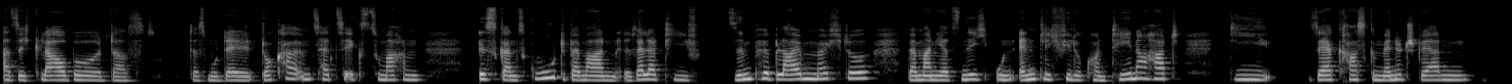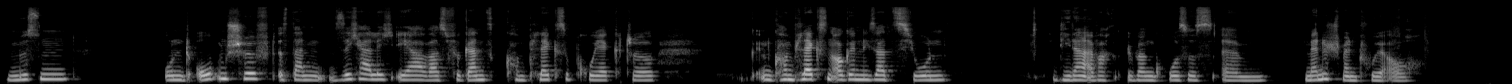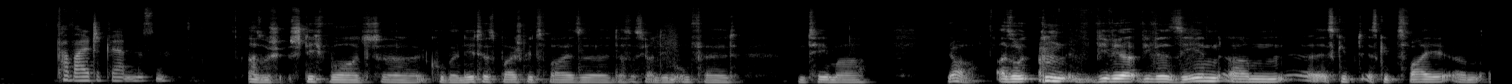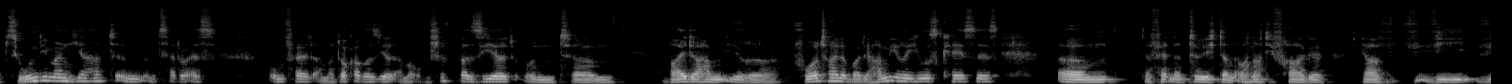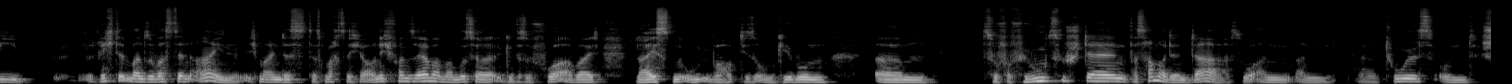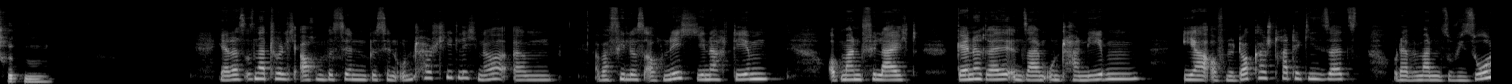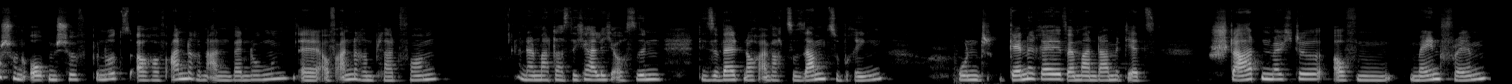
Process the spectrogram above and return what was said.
Also ich glaube, dass das Modell Docker im ZCX zu machen, ist ganz gut, wenn man relativ simpel bleiben möchte, wenn man jetzt nicht unendlich viele Container hat, die sehr krass gemanagt werden müssen. Und OpenShift ist dann sicherlich eher was für ganz komplexe Projekte, in komplexen Organisationen, die dann einfach über ein großes ähm, Management-Tool auch verwaltet werden müssen. Also Stichwort äh, Kubernetes beispielsweise, das ist ja in dem Umfeld ein Thema. Ja, also wie wir, wie wir sehen, ähm, es, gibt, es gibt zwei ähm, Optionen, die man hier hat im, im ZOS-Umfeld, einmal Docker-basiert, einmal OpenShift-basiert und ähm, Beide haben ihre Vorteile, beide haben ihre Use Cases. Ähm, da fällt natürlich dann auch noch die Frage, ja, wie, wie richtet man sowas denn ein? Ich meine, das, das macht sich ja auch nicht von selber. Man muss ja gewisse Vorarbeit leisten, um überhaupt diese Umgebung ähm, zur Verfügung zu stellen. Was haben wir denn da so an, an äh, Tools und Schritten? Ja, das ist natürlich auch ein bisschen, bisschen unterschiedlich. Ne? Ähm, aber vieles auch nicht, je nachdem, ob man vielleicht generell in seinem Unternehmen eher auf eine Docker-Strategie setzt oder wenn man sowieso schon OpenShift benutzt, auch auf anderen Anwendungen, äh, auf anderen Plattformen, dann macht das sicherlich auch Sinn, diese Welten auch einfach zusammenzubringen. Und generell, wenn man damit jetzt starten möchte auf dem Mainframe,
